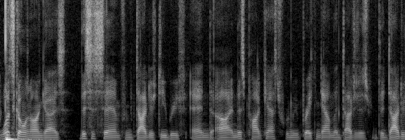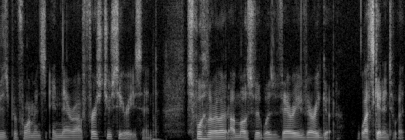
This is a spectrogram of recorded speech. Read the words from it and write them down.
What's going on, guys? This is Sam from Dodgers Debrief, and uh, in this podcast, we're going to be breaking down the Dodgers the Dodgers' performance in their uh, first two series. And spoiler alert, uh, most of it was very, very good. Let's get into it.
